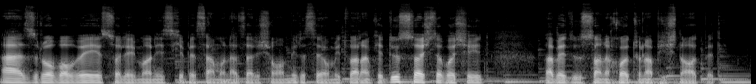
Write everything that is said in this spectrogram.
از روبابه سلیمانی است که به سم نظر شما می‌رسه. امیدوارم که دوست داشته باشید و به دوستان خودتون پیشنهاد بدید.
